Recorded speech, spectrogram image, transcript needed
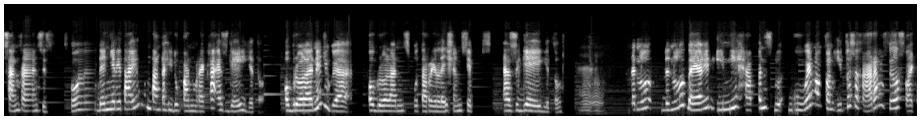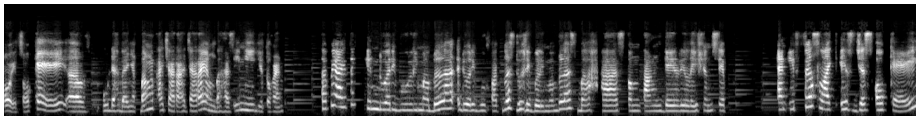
San Francisco dan nyeritain tentang kehidupan mereka as gay gitu. Obrolannya juga obrolan seputar relationships as gay gitu. Heeh. Dan lu dan lu bayangin ini happens gue nonton itu sekarang feels like oh it's okay. uh, udah banyak banget acara-acara yang bahas ini gitu kan. Tapi I think in 2015, eh, 2014, 2015 bahas tentang gay relationship and it feels like it's just okay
